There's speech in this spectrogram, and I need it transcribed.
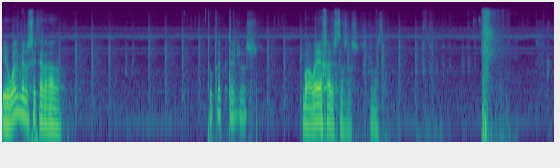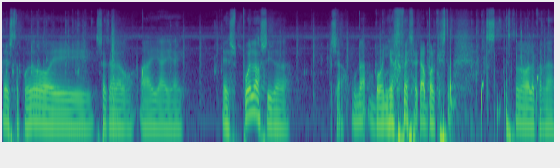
Igual me los he cargado. Túcatelos. Bueno, voy a dejar estos dos. ¿Qué más? Esto, puedo ahí sacar algo. Ahí, ahí, ahí. Espuela oxidada. O sea, una boña me he sacado porque esto, esto, esto no vale para nada.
